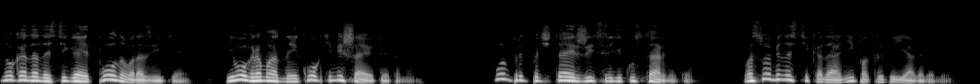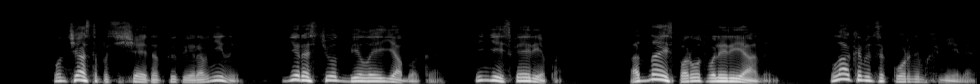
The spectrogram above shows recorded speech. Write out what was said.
но когда достигает полного развития, его громадные когти мешают этому. Он предпочитает жить среди кустарников, в особенности, когда они покрыты ягодами. Он часто посещает открытые равнины, где растет белое яблоко, индейская репа, одна из пород валерианы, лакомится корнем хмеля.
